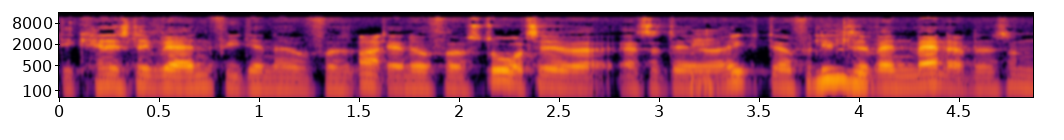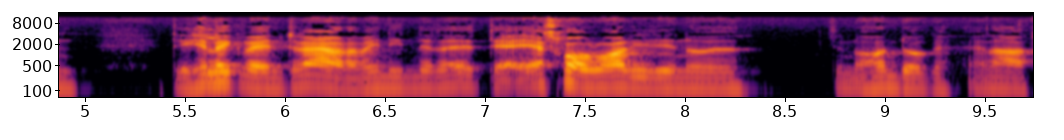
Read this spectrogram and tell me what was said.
det kan næsten ikke være andet, fordi den er jo for, den er jo for stor til at være, altså den er jo ikke, den er for lille til at være en mand, og den er sådan, det kan heller ikke være en dværg, der var inde i den. Det er, det er, jeg tror du er ret i, det er noget, det er noget hånddukke af en art.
